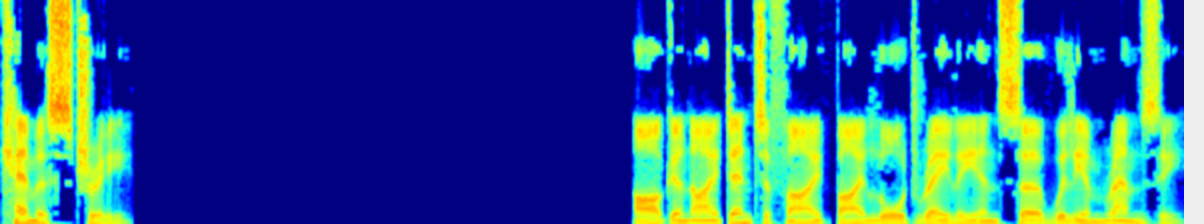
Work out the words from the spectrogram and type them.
Chemistry Argon identified by Lord Rayleigh and Sir William Ramsay.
